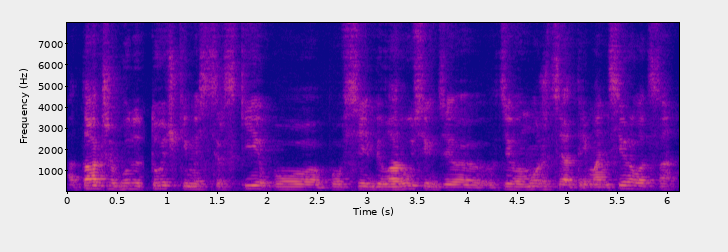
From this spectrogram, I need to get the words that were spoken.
а также будут точки мастерские по, по всей Беларуси, где, где вы можете отремонтироваться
